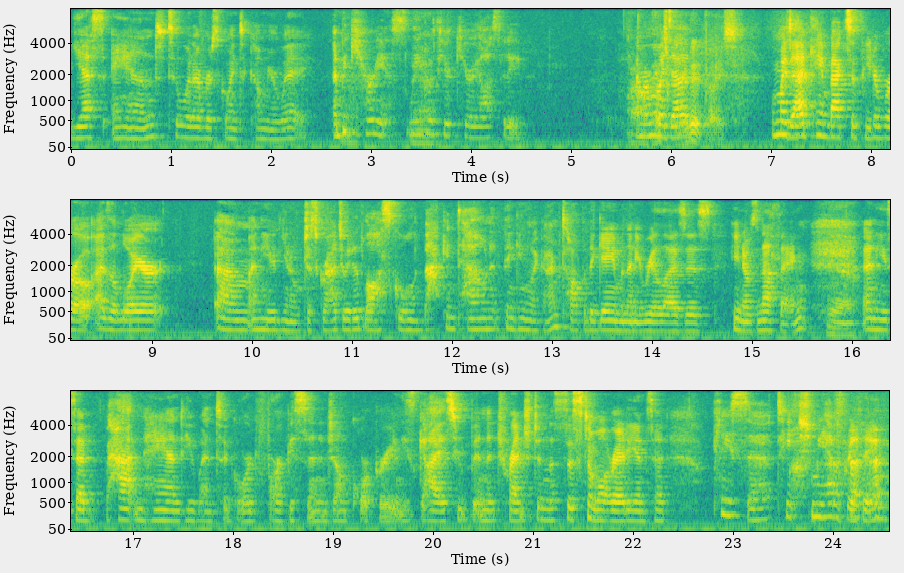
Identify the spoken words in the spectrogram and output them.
yes and to whatever's going to come your way. And be curious. Lead Yeah. with your curiosity. Wow, remember my dad- when my dad came back to Peterborough as a lawyer, um, and he you know just graduated law school and back in town and thinking like I'm top of the game, and then he realizes he knows nothing. Yeah. And he said, hat in hand, he went to Gord Farquharson and John Corkery and these guys who've been entrenched in the system already, and said, "Please, sir, teach me everything."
